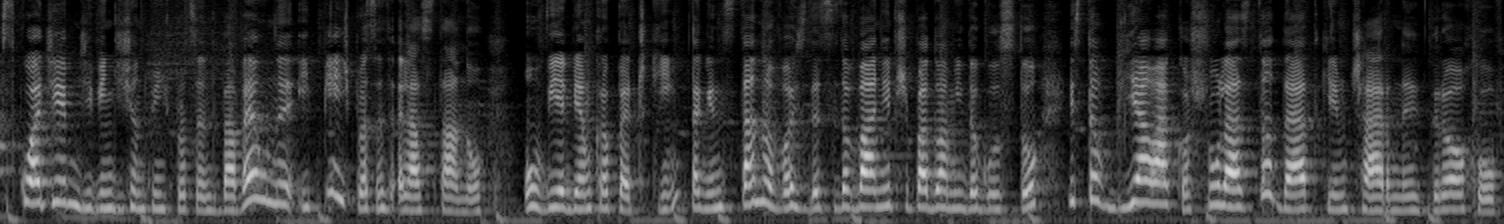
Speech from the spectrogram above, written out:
W składzie 95% bawełny i 5% elastanu. Uwielbiam kropeczki, tak więc ta nowość zdecydowanie przypadła mi do gustu. Jest to biała koszula z dodatkiem czarnych grochów.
